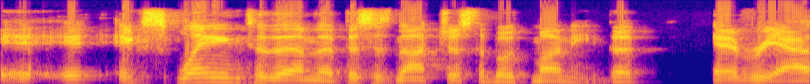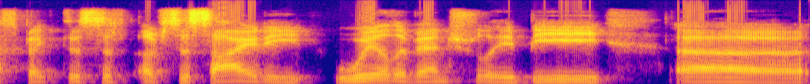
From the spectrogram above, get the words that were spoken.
explaining to them that this is not just about money, that every aspect of society will eventually be uh,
